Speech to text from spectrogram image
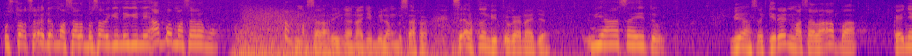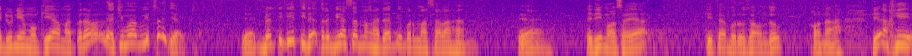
Ustaz saya ada masalah besar gini-gini, apa masalahmu? Ah, masalah ringan aja bilang besar. Saya langsung gitukan aja. Biasa itu. Biasa. Kirain masalah apa? Kayaknya dunia mau kiamat. Padahal enggak cuma begitu saja. Ya, berarti dia tidak terbiasa menghadapi permasalahan. Ya. Jadi mau saya kita berusaha untuk qanaah. Ya akhi,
